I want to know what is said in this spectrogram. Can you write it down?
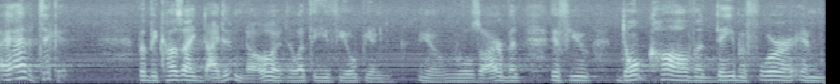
I had a ticket, but because I, I didn't know what the Ethiopian you know, rules are, but if you don't call the day before and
